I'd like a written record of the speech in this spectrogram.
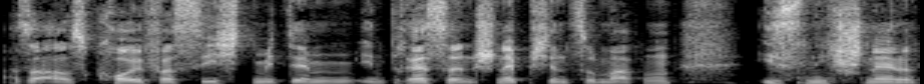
also aus Käufersicht mit dem Interesse ein Schnäppchen zu machen, ist nicht schnell.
